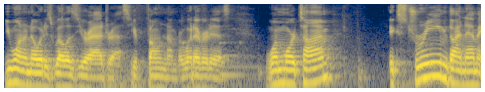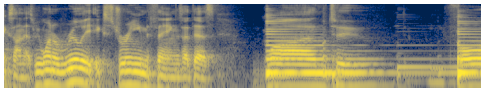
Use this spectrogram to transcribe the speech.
You want to know it as well as your address, your phone number, whatever it is. One more time, extreme dynamics on this. We want to really extreme things at this. One, two, four,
